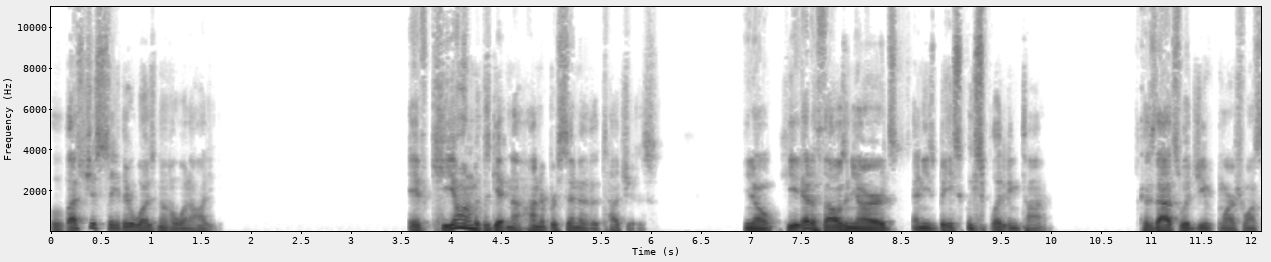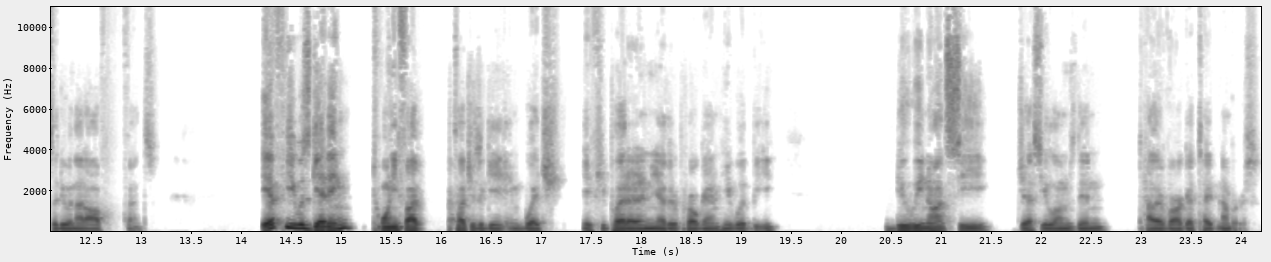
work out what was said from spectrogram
let's just say there was no one Winati. If Keon was getting 100% of the touches, you know, he had a thousand yards and he's basically splitting time because that's what G Marsh wants to do in that offense. If he was getting 25 touches a game, which if he played at any other program, he would be, do we not see Jesse Lumsden, Tyler Varga type numbers?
